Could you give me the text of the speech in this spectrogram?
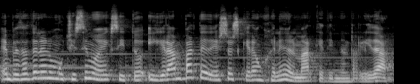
Empezó a tener muchísimo éxito y gran parte de eso es que era un genio del marketing en realidad.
